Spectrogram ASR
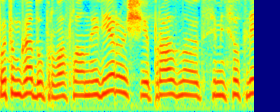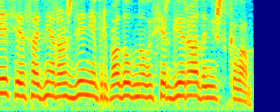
В этом году православные верующие празднуют 700-летие со дня рождения преподобного Сергия Радонежского.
